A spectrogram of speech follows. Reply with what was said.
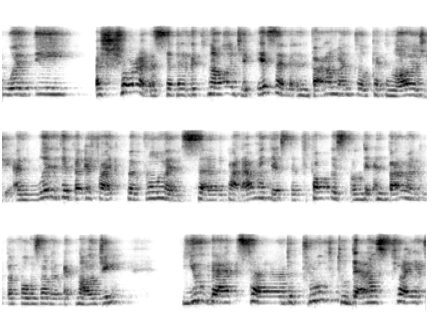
With the assurance that the technology is an environmental technology and with the verified performance uh, parameters that focus on the environmental performance of the technology, you get uh, the proof to demonstrate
